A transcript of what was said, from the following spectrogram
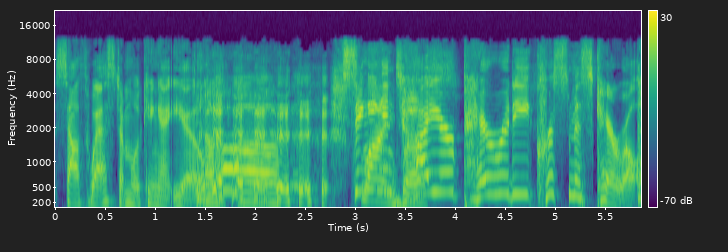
Southwest, I'm looking at you, oh. singing Flying bus. entire parody Christmas carols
